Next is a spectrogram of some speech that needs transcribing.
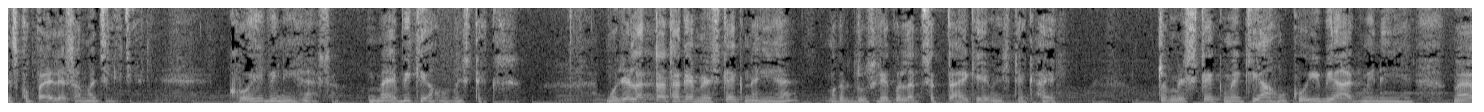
इसको पहले समझ लीजिए। कोई भी नहीं है ऐसा। मैं भी क्या हूँ मिस्टेक्स मुझे लगता था कि मिस्टेक नहीं है, मगर दूसरे को लग सकता है कि ये मिस्टेक है। तो मिस्टेक मैं किया हूँ? कोई भी आदमी नहीं है। मैं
